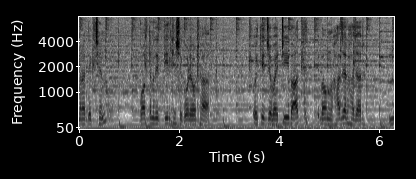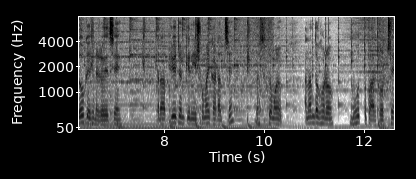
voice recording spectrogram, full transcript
আপনারা দেখছেন পদ্মা নদীর তীর ঘেঁষে গড়ে ওঠা ঐতিহ্যবাহী টি বাঁধ এবং হাজার হাজার লোক এখানে রয়েছে। তারা প্রিয়জনকে নিয়ে সময় কাটাচ্ছে, ব্যস্ততম আনন্দঘন মুহূর্ত পার করছে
